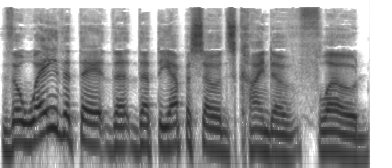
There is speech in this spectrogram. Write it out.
the way that they the, that the episodes kind of flowed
